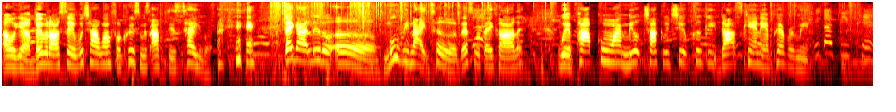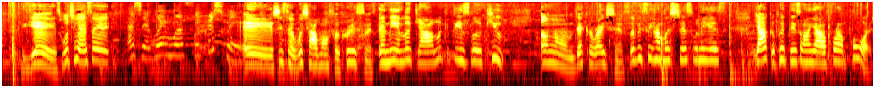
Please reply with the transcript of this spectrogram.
Oh yeah, baby doll said, "What y'all want for Christmas off this table?" they got little uh movie night tubs. That's what they call it, with popcorn, milk, chocolate chip cookie, dots, candy, and peppermint. We got these candies. Yes, what you had said? I said, what you want for Christmas? Hey, she said, "What y'all want for Christmas?" And then look, y'all, look at these little cute um decorations. Let me see how much this one is. Y'all could put this on y'all front porch.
